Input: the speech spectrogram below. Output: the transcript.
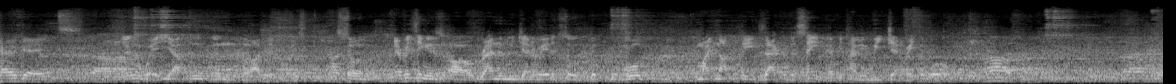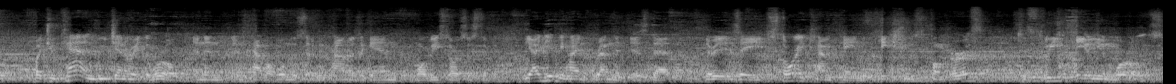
Harrogate. Uh, In a way, yeah, in, in a lot of different ways. So everything is uh, randomly generated, so the, the world might not be exactly the same every time you regenerate the world. ah, okay. But you can regenerate the world and then and have a whole new set of encounters again, more resources. To, the idea behind Remnant is that there is a story campaign that takes you from Earth to three alien worlds.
